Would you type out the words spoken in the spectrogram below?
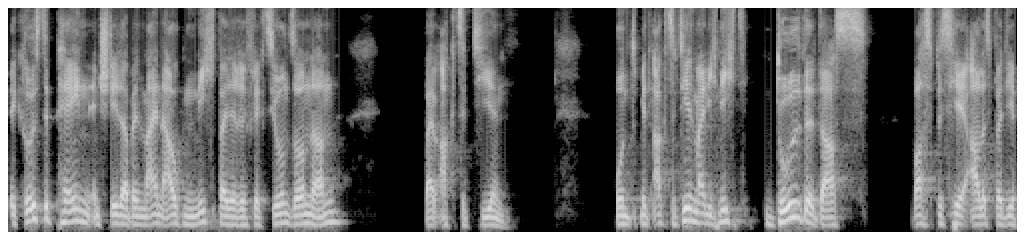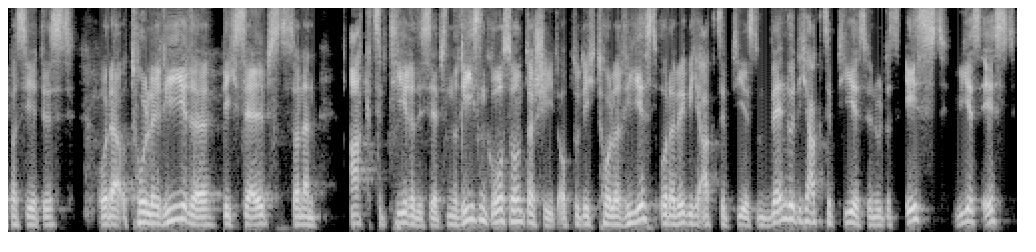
der größte Pain entsteht aber in meinen Augen nicht bei der Reflexion, sondern beim Akzeptieren. Und mit akzeptieren meine ich nicht, dulde das, was bisher alles bei dir passiert ist, oder toleriere dich selbst, sondern akzeptiere dich selbst. Ein riesengroßer Unterschied, ob du dich tolerierst oder wirklich akzeptierst. Und wenn du dich akzeptierst, wenn du das ist, wie es ist,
